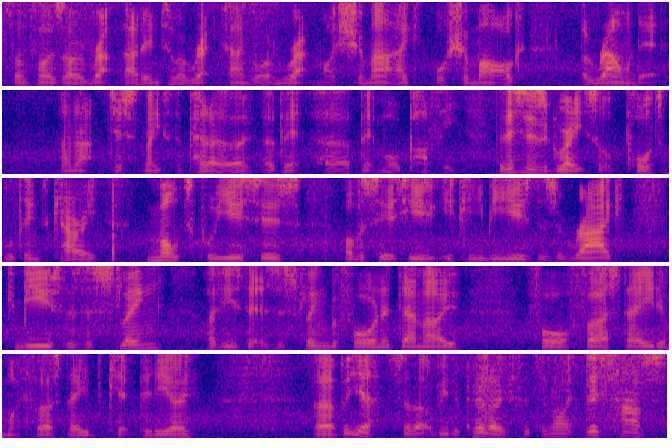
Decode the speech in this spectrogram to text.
Sometimes I wrap that into a rectangle and wrap my shemag or shamag around it and that just makes the pillow a bit a bit more puffy. But this is a great sort of portable thing to carry. Multiple uses. Obviously it's it can be used as a rag, it can be used as a sling. I've used it as a sling before in a demo for first aid in my first aid kit video. Uh, but yeah, so that'll be the pillow for tonight. This has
